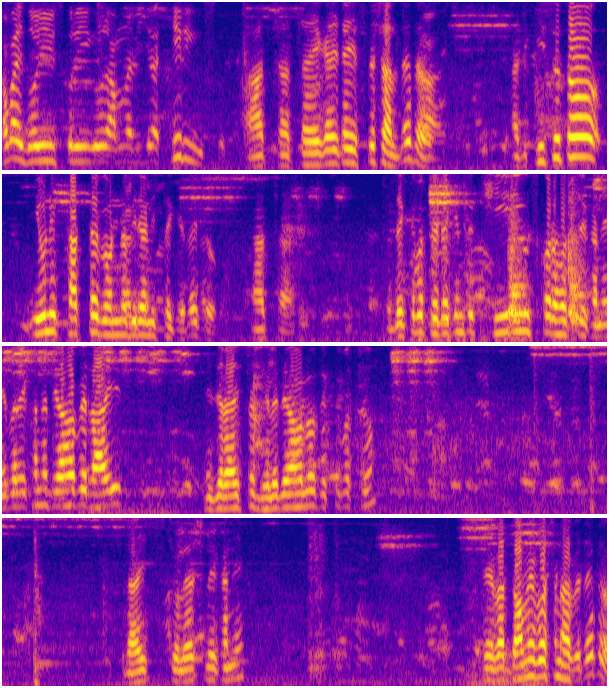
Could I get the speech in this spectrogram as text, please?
সবাই দই ইউজ করি আমরা নিজেরা ক্ষীর ইউজ করি। আচ্ছা আচ্ছা এই গাড়িটা স্পেশাল তাই তো? হ্যাঁ। আচ্ছা কিছু তো ইউনিক থাকতে হবে অন্য বিরিয়ানির থেকে তাই তো? আচ্ছা। দেখতে পাচ্ছ এটা কিন্তু ক্ষীর ইউজ করা হচ্ছে এখানে। এবার এখানে দেওয়া হবে রাইস এই যে রাইসটা ঢেলে দেওয়া হলো দেখতে পাচ্ছ? রাইস চলে আসলো এখানে। এবার দমে বসানো হবে তাই তো?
